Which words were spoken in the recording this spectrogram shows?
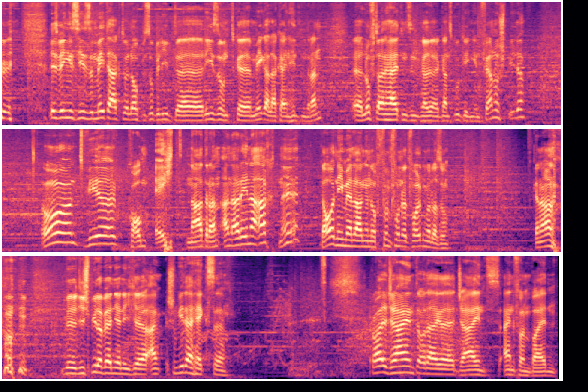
deswegen ist diese Meta aktuell auch so beliebt. Äh, Riese und äh, Megalakain hinten dran. Äh, Lufteinheiten sind äh, ganz gut gegen Inferno-Spieler. Und wir kommen echt nah dran an Arena 8, ne? Dauert nicht mehr lange, noch 500 Folgen oder so. Keine Ahnung. Die Spieler werden ja nicht... Äh, schon wieder Hexe. Royal Giant oder äh, Giant, einen von beiden.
